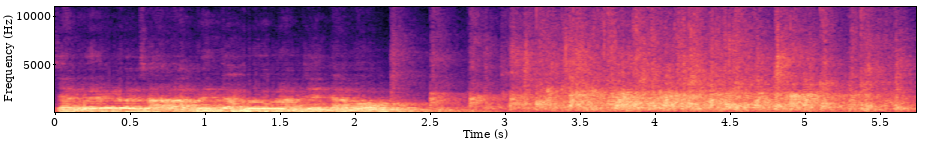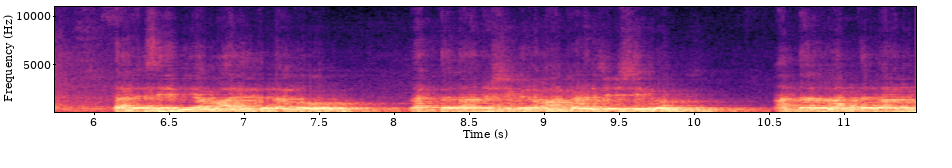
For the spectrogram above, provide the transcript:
జనవరిలో చాలా పెద్ద ప్రోగ్రామ్ చేద్దాము. తలసేమియా బాధితులకు రక్తదాన శిబిరం అక్కడ చేసారు అందరూ రక్తదానం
